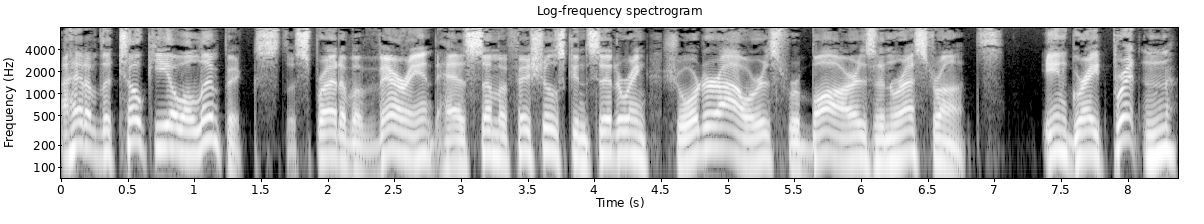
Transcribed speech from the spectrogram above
ahead of the Tokyo Olympics. The spread of a variant has some officials considering shorter hours for bars and restaurants. In Great Britain,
